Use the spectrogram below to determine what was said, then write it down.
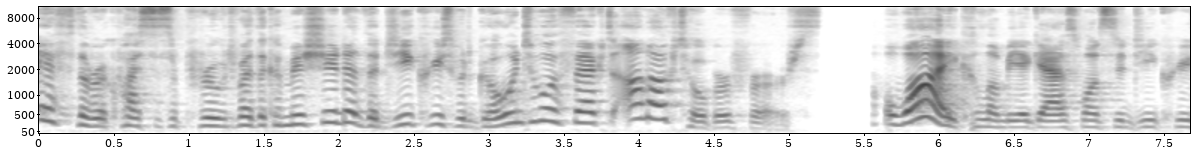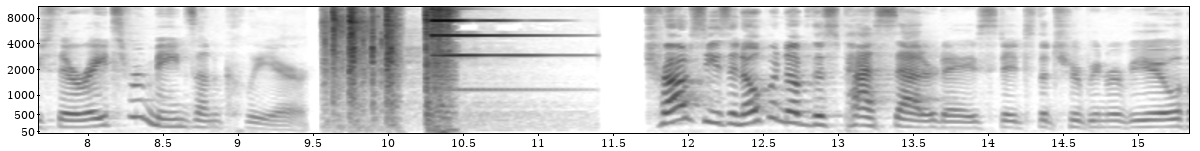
If the request is approved by the Commission, the decrease would go into effect on October 1st. Why Columbia Gas wants to decrease their rates remains unclear. Trout season opened up this past Saturday, states the Tribune Review,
